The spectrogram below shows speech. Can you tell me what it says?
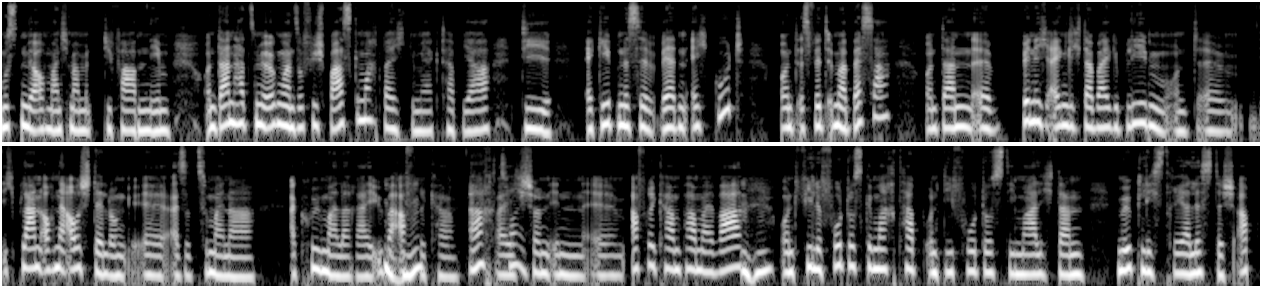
Mussten wir auch manchmal mit die Farben nehmen. Und dann hat es mir irgendwann so viel Spaß gemacht, weil ich gemerkt habe, ja, die Ergebnisse werden echt gut und es wird immer besser. Und dann äh, bin ich eigentlich dabei geblieben und äh, ich plane auch eine Ausstellung, äh, also zu meiner Acrylmalerei über mhm. Afrika, Ach, weil toll. ich schon in äh, Afrika ein paar Mal war mhm. und viele Fotos gemacht habe und die Fotos, die male ich dann möglichst realistisch ab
